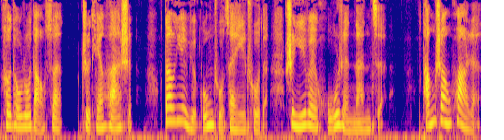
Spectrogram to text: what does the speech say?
磕头如捣蒜，指天发誓，当夜与公主在一处的是一位胡人男子。堂上哗然，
